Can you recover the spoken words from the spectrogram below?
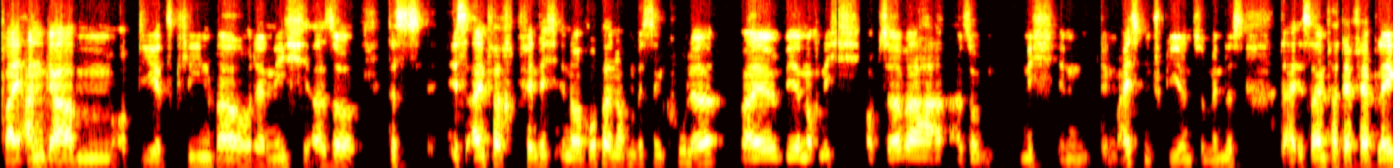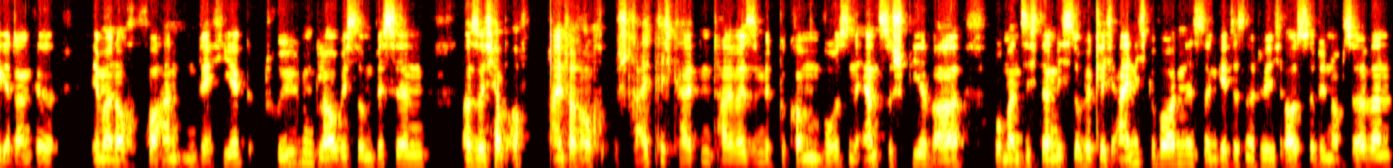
bei Angaben, ob die jetzt clean war oder nicht. Also das ist einfach, finde ich, in Europa noch ein bisschen cooler, weil wir noch nicht Observer haben, also nicht in den meisten Spielen zumindest. Da ist einfach der Fairplay-Gedanke immer noch vorhanden, der hier drüben, glaube ich, so ein bisschen also ich habe oft einfach auch Streitigkeiten teilweise mitbekommen, wo es ein ernstes Spiel war, wo man sich dann nicht so wirklich einig geworden ist. Dann geht es natürlich raus zu den Observern.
